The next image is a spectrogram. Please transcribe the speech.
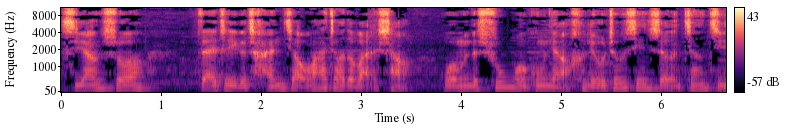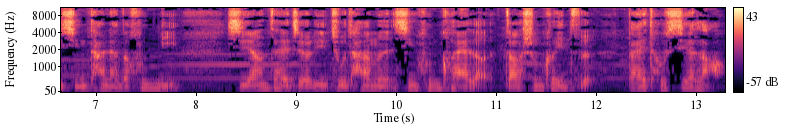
夕阳说，在这个蝉叫蛙叫的晚上。我们的舒墨姑娘和刘周先生将举行他俩的婚礼，夕阳在这里祝他们新婚快乐，早生贵子，白头偕老。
